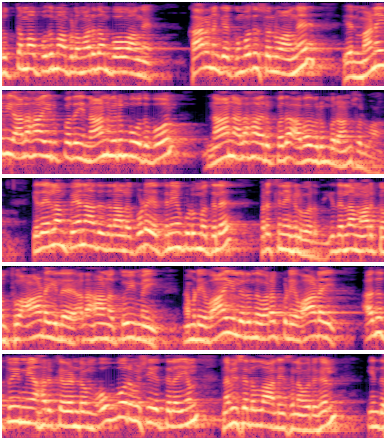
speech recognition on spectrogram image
சுத்தமாக புது மாப்பிள்ளை மாதிரி தான் போவாங்க. காரணம் கேட்கும்போது சொல்லுவாங்க என் மனைவி அழகா இருப்பதை நான் விரும்புவது போல் நான் அழகா இருப்பதை அவ விரும்புகிறான்னு சொல்லுவாங்க. இதையெல்லாம் பேணாததுனால கூட எத்தனையோ குடும்பத்தில் பிரச்சனைகள் வருது. இதெல்லாம் மார்க்கம் ஆடையில் அழகான தூய்மை நம்முடைய வாயிலிருந்து வரக்கூடிய வாடை அது தூய்மையாக இருக்க வேண்டும். ஒவ்வொரு விஷயத்திலையும் நபி ஸல்லல்லாஹு அவர்கள் இந்த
